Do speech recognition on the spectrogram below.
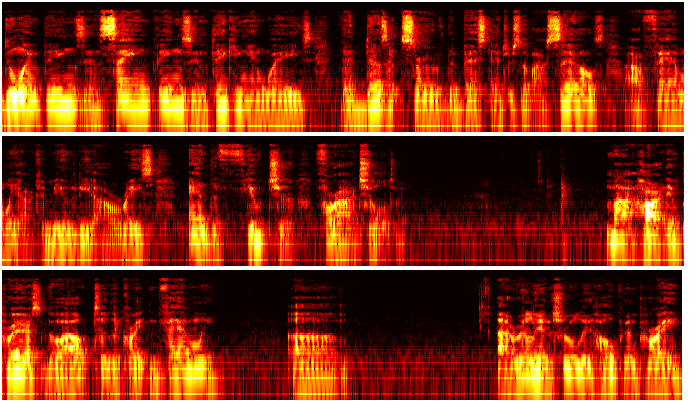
doing things and saying things and thinking in ways that doesn't serve the best interest of ourselves, our family, our community, our race, and the future for our children. My heart and prayers go out to the Creighton family. Um, I really and truly hope and pray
